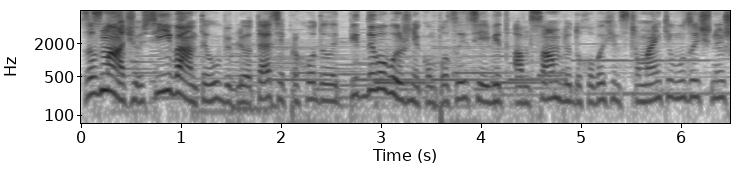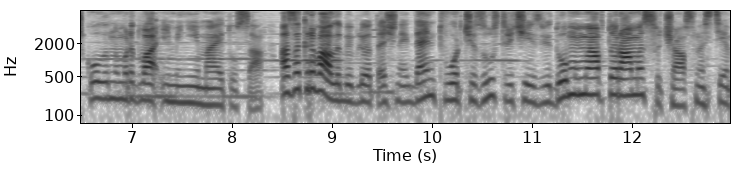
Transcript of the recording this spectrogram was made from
Зазначу, всі івенти у бібліотеці проходили під дивовижні композиції від ансамблю духових інструментів музичної школи номер 2 імені Мейтуса. А закривали бібліотечний день творчі зустрічі з відомими авторами сучасності.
